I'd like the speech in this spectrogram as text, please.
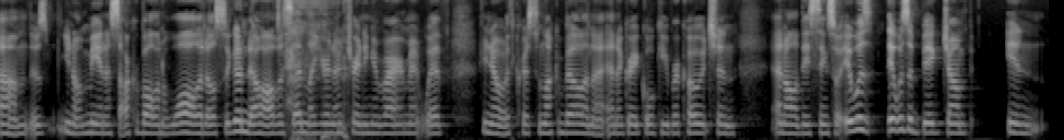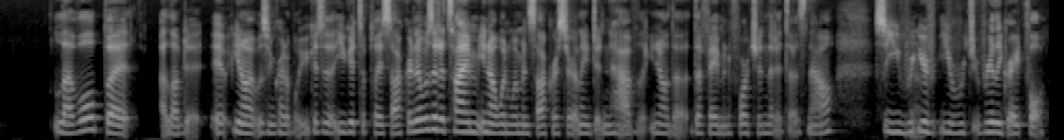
Um, there's, you know, me and a soccer ball on a wall at El Segundo. All of a sudden, like you're in a training environment with, you know, with Kristin Luckenbill and a, and a great goalkeeper coach and and all of these things. So it was it was a big jump in level, but I loved it. it. You know, it was incredible. You get to you get to play soccer, and it was at a time you know when women's soccer certainly didn't have you know the the fame and fortune that it does now. So you Yeah. you're you're really grateful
